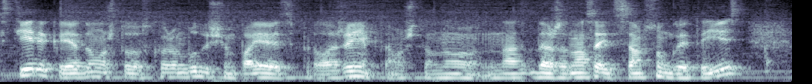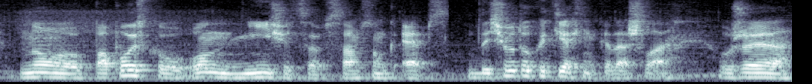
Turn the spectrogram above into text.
Стерика, я думаю, что в скором будущем появится приложение, потому что ну, на, даже на сайте Samsung это есть, но по поиску он не ищется в Samsung Apps. До чего только техника дошла. Уже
